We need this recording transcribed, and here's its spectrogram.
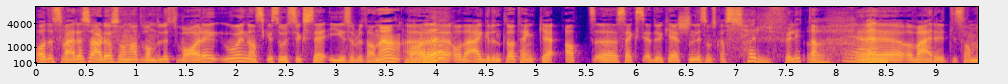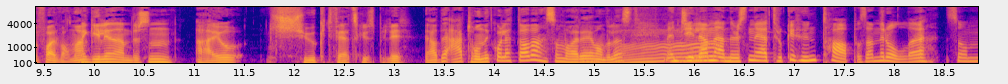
Og dessverre så er det jo sånn at Wanderlust var jo en ganske stor suksess i Storbritannia. Var det? Eh, og det er grunn til å tenke at eh, Sex Education liksom skal surfe litt, da. Ja. men, og være litt i samme farvannet. Men Gillian Anderson er jo sjukt fet skuespiller. Ja, det er Tony Colette da, da, som var i Wanderlust. Men Gillian Anderson, jeg tror ikke hun tar på seg en rolle som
